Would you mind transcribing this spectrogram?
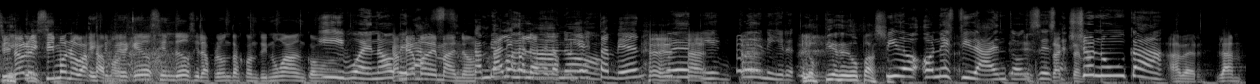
si no lo hicimos, no bajamos. me quedo sin dedos y las preguntas continúan como... Y bueno, Cambiamos verás, de mano. Cambiamos ¿Vale con de los de mano. los pies también? Pueden ir, pueden ir. Los pies de dos pasos. Pido honestidad, entonces. Yo nunca A ver, la...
